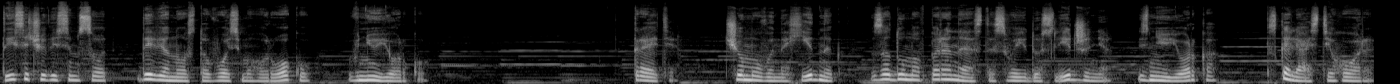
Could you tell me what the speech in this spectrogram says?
1898 року в Нью-Йорку? Третє. Чому винахідник задумав перенести свої дослідження з Нью-Йорка в скелясті гори?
